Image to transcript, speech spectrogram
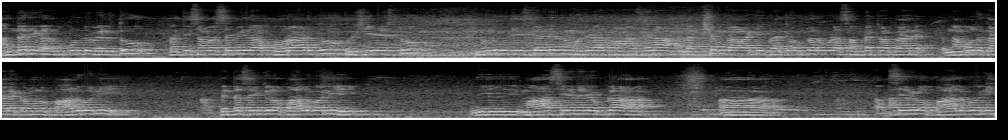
అందరినీ కలుపుకుంటూ వెళ్తూ ప్రతి సమస్య మీద పోరాడుతూ కృషి చేస్తూ ముందుకు తీసుకెళ్ళడమే ముదిరాజ్ మహాసేన లక్ష్యం కాబట్టి ప్రతి ఒక్కరు కూడా సభ్యత్వ కార్య నమోదు కార్యక్రమంలో పాల్గొని పెద్ద సంఖ్యలో పాల్గొని ఈ మహాసేన యొక్క సేనలో పాల్గొని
